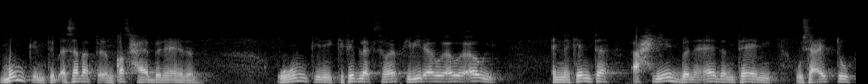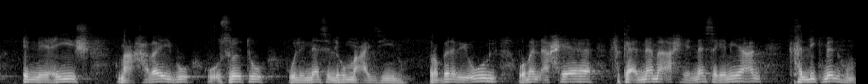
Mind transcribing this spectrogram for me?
ممكن تبقى سبب في إنقاذ حياة بني آدم. وممكن يتكتب لك ثواب كبير قوي قوي قوي إنك أنت أحييت بني آدم تاني وساعدته إنه يعيش مع حبايبه وأسرته وللناس اللي هم عايزينه. ربنا بيقول ومن أحياها فكأنما أحيا الناس جميعا. خليك منهم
